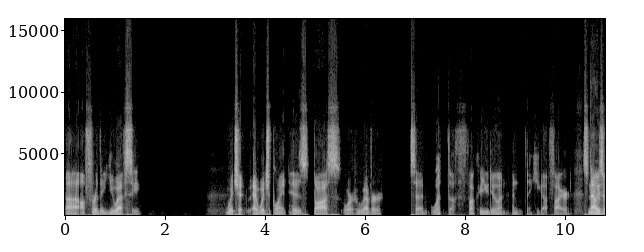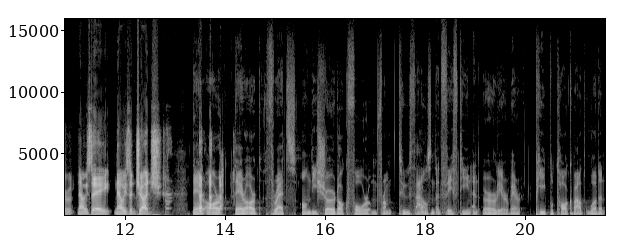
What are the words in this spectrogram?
uh, for the UFC. Which at, at which point his boss or whoever said, "What the fuck are you doing?" and he got fired. So now There- he's a now he's a now he's a judge. There are there are threads on the Sherdog forum from 2015 and earlier where people talk about what an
